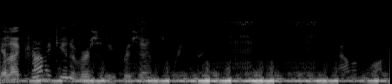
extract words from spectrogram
Electronic University presents Return with Alan Watts.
